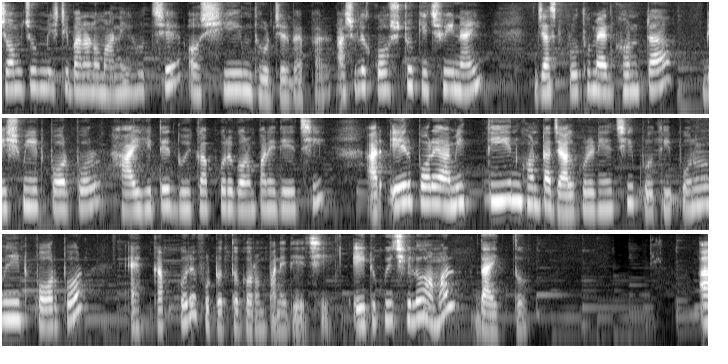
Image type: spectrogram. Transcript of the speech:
চমচম মিষ্টি বানানো মানেই হচ্ছে অসীম ধৈর্যের ব্যাপার। আসলে কষ্ট কিছুই নাই জাস্ট প্রথম এক ঘণ্টা, বিশ মিনিট পর পর হাই হিটে দুই কাপ করে গরম পানি দিয়েছি আর এরপরে আমি তিন ঘণ্টা জাল করে নিয়েছি, প্রতি পনেরো মিনিট পর পর এক কাপ করে ফুটন্ত গরম পানি দিয়েছি। এইটুকুই ছিল আমার দায়িত্ব।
